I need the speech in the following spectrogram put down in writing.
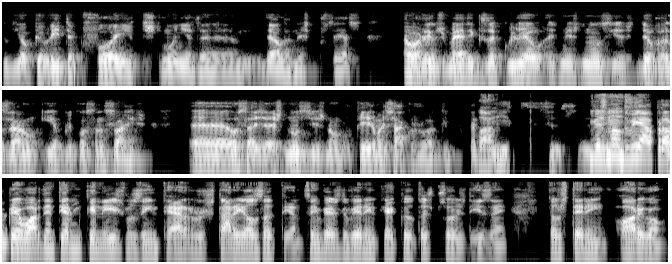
do Diogo Cabrita, que foi testemunha de, dela neste processo, a Ordem dos Médicos acolheu as minhas denúncias, deu razão e aplicou sanções. Uh, ou seja, as denúncias não caíram em saco roto. Claro. se, se, Mas não devia a própria Ordem ter mecanismos internos, estarem eles atentos, em vez de verem o que é que outras pessoas dizem, eles terem órgãos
